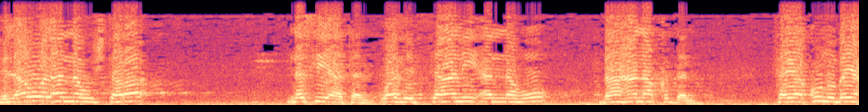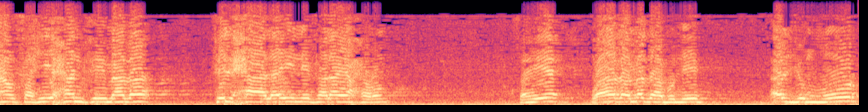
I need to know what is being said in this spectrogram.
في الأول أنه اشترى نسيئة وفي الثاني أنه باع نقدا. فيكون بيعا صحيحا في ماذا؟ في الحالين فلا يحرم. صحيح؟ وهذا مذهب ليه الجمهور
